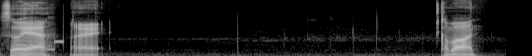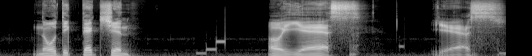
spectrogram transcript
So yeah, all right. Come on, no detection. Oh yes, yes.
